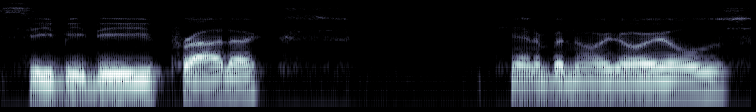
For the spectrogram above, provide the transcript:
CBD products, cannabinoid oils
